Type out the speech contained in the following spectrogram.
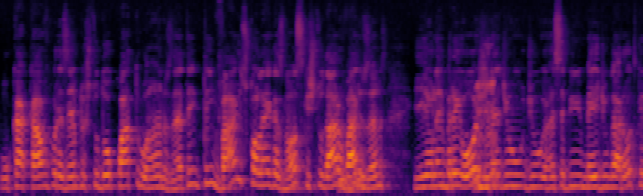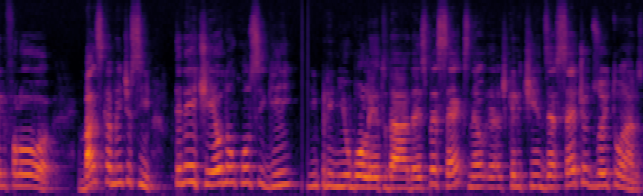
o Cacavo, por exemplo, estudou quatro anos, né? Tem, tem vários colegas nossos que estudaram uhum. vários anos. E eu lembrei hoje, uhum. né, de um, de um, eu recebi um e-mail de um garoto que ele falou basicamente assim, Tenente, eu não consegui imprimir o boleto da, da SpaceX, né? Eu acho que ele tinha 17 ou 18 anos.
